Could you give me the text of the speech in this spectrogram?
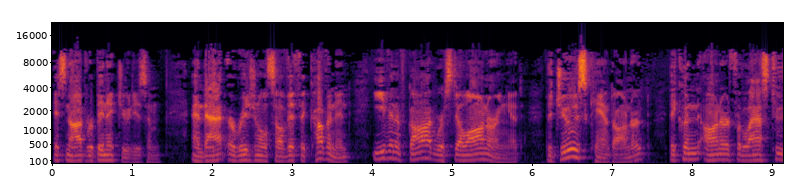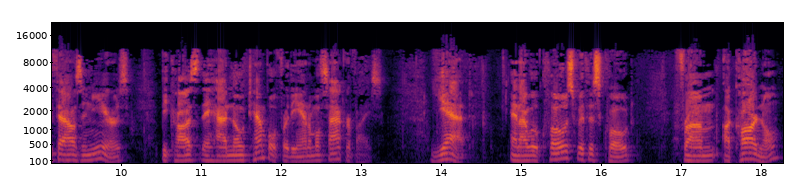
It's not rabbinic Judaism. And that original salvific covenant, even if God were still honoring it, the Jews can't honor it. They couldn't honor it for the last 2,000 years because they had no temple for the animal sacrifice. Yet, And I will close with this quote from a cardinal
